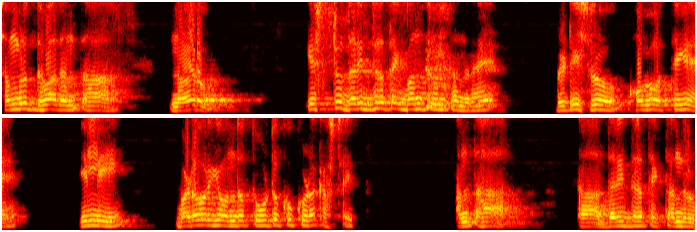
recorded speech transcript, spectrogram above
ಸಮೃದ್ಧವಾದಂತಹ ನಾಡು. ಎಷ್ಟು ದರಿದ್ರತೆಗೆ ಬಂತು ಅಂತಂದ್ರೆ ಬ್ರಿಟಿಷರು ಹೋಗೋ ಹೊತ್ತಿಗೆ ಇಲ್ಲಿ ಬಡವರಿಗೆ ಒಂದೊತ್ತು ಊಟಕ್ಕೂ ಕೂಡ ಕಷ್ಟ ಇತ್ತು. ಅಂತಹ ದರಿದ್ರತೆಗೆ ತಂದರು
